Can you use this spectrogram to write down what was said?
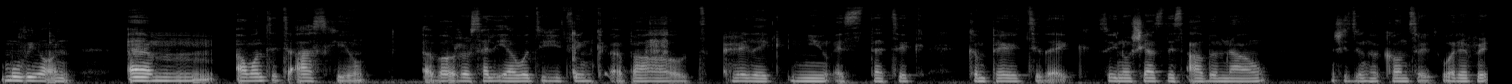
moving on. Um, I wanted to ask you about Rosalia. What do you think about her like new aesthetic compared to like so you know she has this album now and she's doing her concert, whatever.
